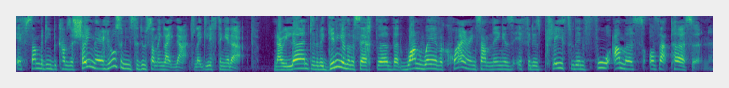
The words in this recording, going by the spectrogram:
if somebody becomes a shomer, he also needs to do something like that, like lifting it up. Now we learned at the beginning of the Masechta that one way of acquiring something is if it is placed within four amos of that person,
